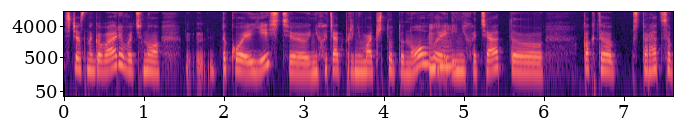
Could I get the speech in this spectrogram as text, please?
сейчас наговаривать, но такое есть, э, не хотят принимать что-то новое угу. и не хотят э, как-то стараться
